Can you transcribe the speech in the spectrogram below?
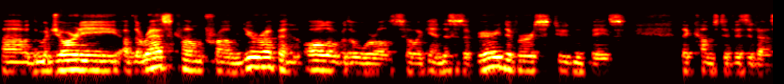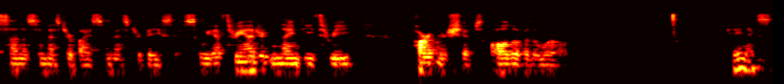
Uh, the majority of the rest come from Europe and all over the world. So again, this is a very diverse student base that comes to visit us on a semester by semester basis. So we have 393 partnerships all over the world. Okay, next.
